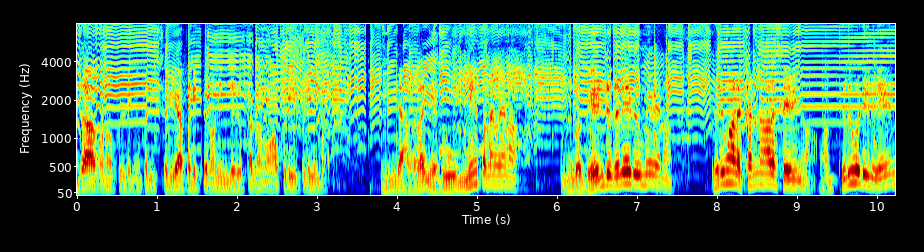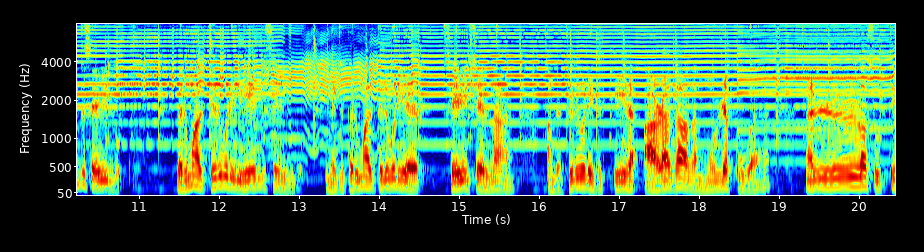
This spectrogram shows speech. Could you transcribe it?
இதாகணும் பிள்ளைங்க படி சரியாக படிக்கணும் இந்த இது பண்ணணும் அப்படி இப்படிம்பா. நீங்கள் அதெல்லாம் எதுவுமே பண்ண வேணாம். உங்கள் வேண்டுதலே எதுவுமே வேணாம். பெருமாளை கண்ணால் சேவிங்க. அவன் திருவடியிலேருந்து சேவிங்கோ. பெருமாள் திருவடியிலேருந்து சேவிங்கோ. இன்றைக்கி பெருமாள் திருவடியை சேவிச்சேன்னா அந்த திருவடிக்கு கீழே அழகாக அந்த முழப்பூவை நல்லா சுற்றி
